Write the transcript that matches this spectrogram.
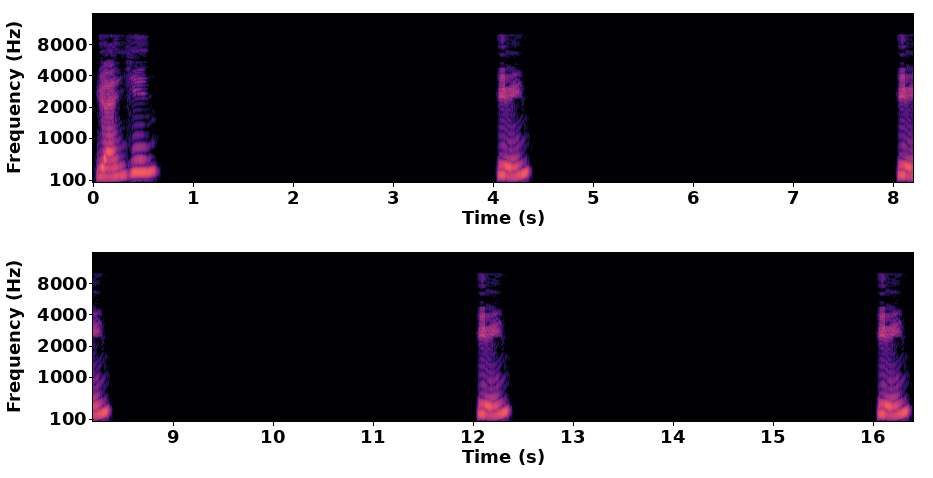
原因。云，云，云，云。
